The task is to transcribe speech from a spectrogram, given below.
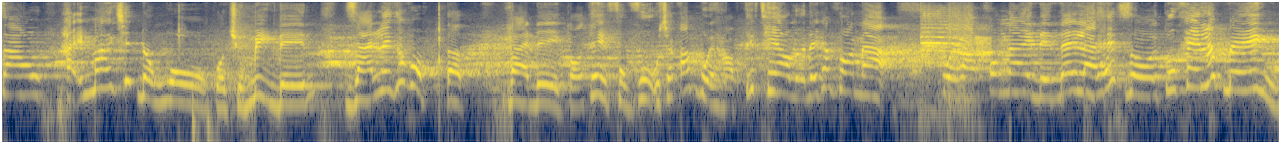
sau, hãy mang chiếc đồng hồ của chúng mình đến, dán lên các học tập và để có thể phục vụ cho các buổi học tiếp theo nữa đấy các con ạ. Buổi học hôm nay đến đây là hết rồi. Cô khen lớp mình.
